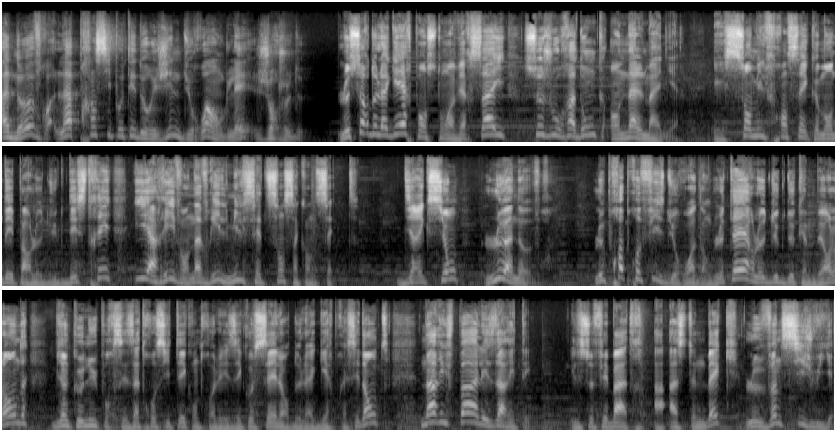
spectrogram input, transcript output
Hanovre, la principauté d'origine du roi anglais George II. Le sort de la guerre, pense-t-on à Versailles, se jouera donc en Allemagne, et 100 000 Français commandés par le duc d'Estrée y arrivent en avril 1757. Direction le Hanovre. Le propre fils du roi d'Angleterre, le duc de Cumberland, bien connu pour ses atrocités contre les Écossais lors de la guerre précédente, n'arrive pas à les arrêter. Il se fait battre à Hastenbeck le 26 juillet.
